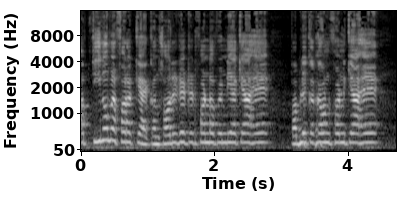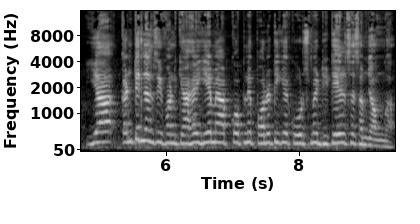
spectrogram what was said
अब तीनों में फ़र्क क्या है? कंसोलिडेटेड फंड ऑफ़ इंडिया क्या है? पब्लिक अकाउंट फंड क्या है? या कंटिजेंसी फंड क्या है? ये मैं आपको अपने पॉलिटी के कोर्स में डिटेल से समझाऊँगा।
